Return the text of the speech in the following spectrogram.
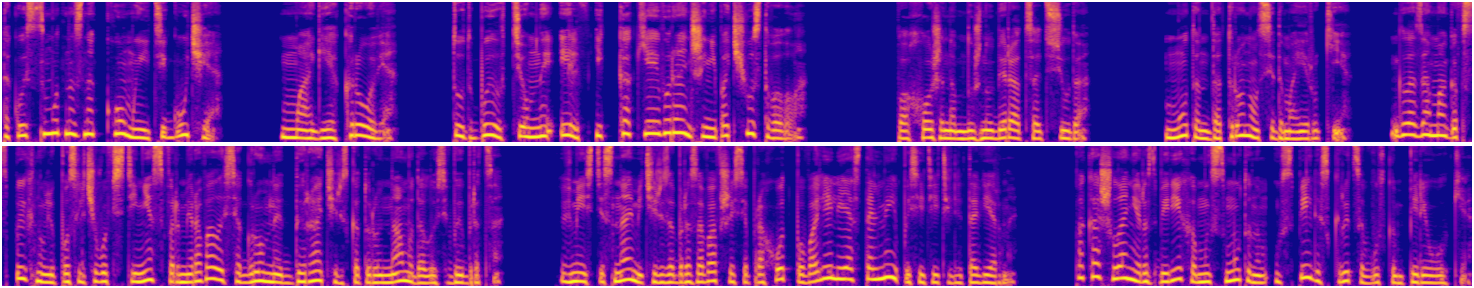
Такое смутно знакомое и тягучее. Магия крови. Тут был темный эльф, и как я его раньше не почувствовала. Похоже, нам нужно убираться отсюда. Мутан дотронулся до моей руки. Глаза мага вспыхнули, после чего в стене сформировалась огромная дыра, через которую нам удалось выбраться. Вместе с нами через образовавшийся проход повалили и остальные посетители таверны. Пока шла неразбериха, мы с Мутаном успели скрыться в узком переулке.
